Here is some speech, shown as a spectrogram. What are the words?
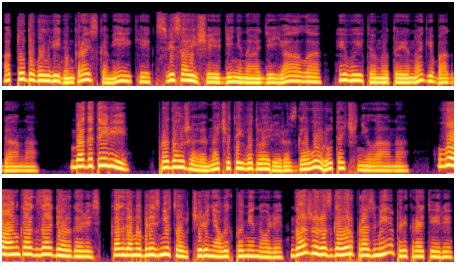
Оттуда был виден край скамейки, свисающее Динина одеяло и вытянутые ноги Богдана. «Богатыри!» Продолжая начатый во дворе разговор, уточнила она. «Вон как задергались, когда мы близнецов чернявых помянули. Даже разговор про змея прекратили.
